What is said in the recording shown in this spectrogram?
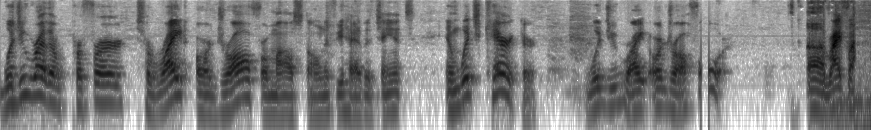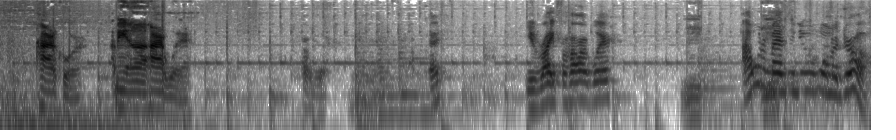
Would you rather prefer to write or draw for Milestone if you had the chance? And which character would you write or draw for? Uh, write for hardcore. I mean, uh, hardware. Hardware. Okay. You write for hardware? Mm. I would mm. imagine you would want to draw.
